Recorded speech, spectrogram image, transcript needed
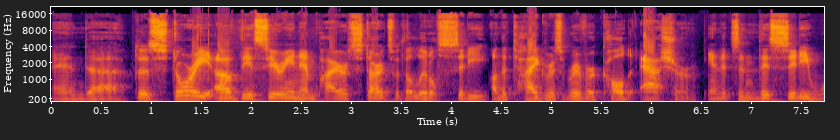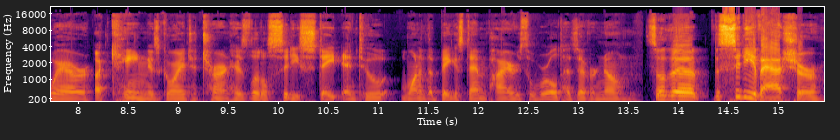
And uh, the story of the Assyrian Empire starts with a little city on the Tigris River called Ashur. And it's in this city where a king is going to turn his little city state into one of the biggest empires the world has ever known. So the, the city of Ashur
